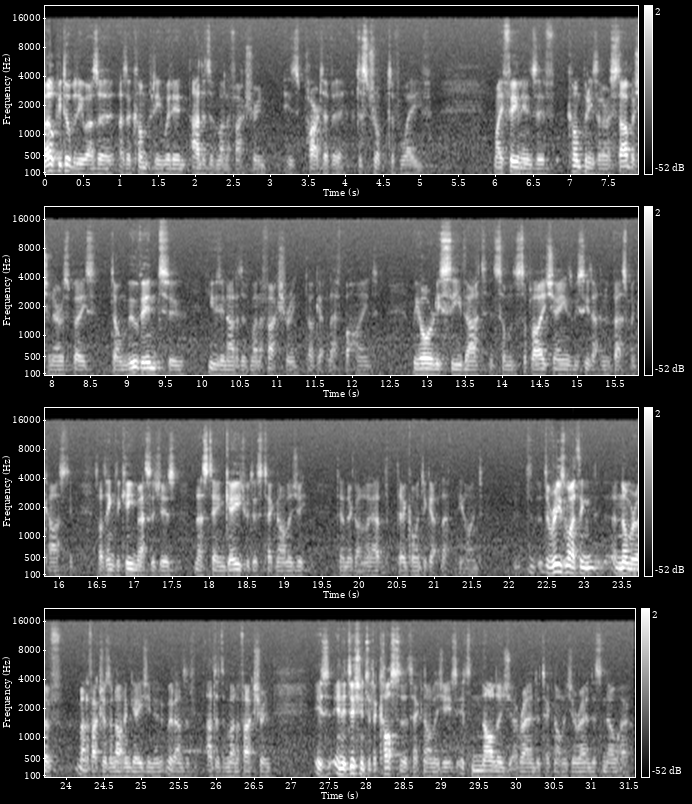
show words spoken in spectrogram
LPW as a, as a company within additive manufacturing is part of a disruptive wave. My feeling is if companies that are established in aerospace don't move into using additive manufacturing, they'll get left behind. We already see that in some of the supply chains, we see that in investment casting. So I think the key message is unless they engage with this technology, then they're going to, let, they're going to get left behind. The, reason why I think a number of manufacturers are not engaging in, with additive manufacturing is in addition to the cost of the technology, it's, knowledge around the technology, around its know-how.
